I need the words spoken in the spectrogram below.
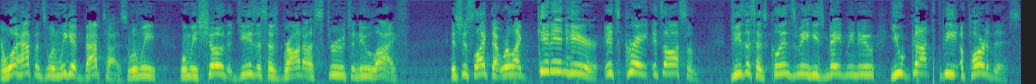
And what happens when we get baptized, when we, when we show that Jesus has brought us through to new life, it's just like that. We're like, get in here. It's great. It's awesome. Jesus has cleansed me. He's made me new. You got to be a part of this.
